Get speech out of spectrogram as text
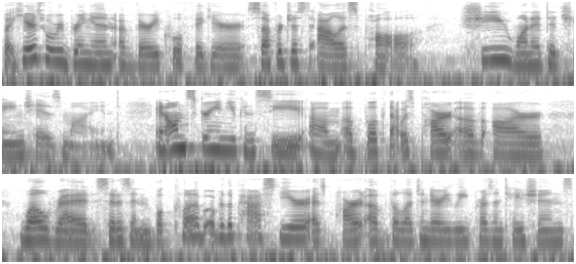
But here's where we bring in a very cool figure suffragist Alice Paul. She wanted to change his mind. And on screen, you can see um, a book that was part of our well read Citizen Book Club over the past year as part of the Legendary League presentations.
